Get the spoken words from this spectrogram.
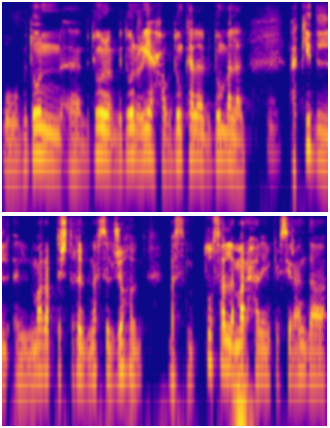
وبدون آه، بدون بدون ريحه وبدون كلل بدون ملل. أكيد المراه بتشتغل بنفس الجهد بس بتوصل لمرحلة يمكن بصير عندها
